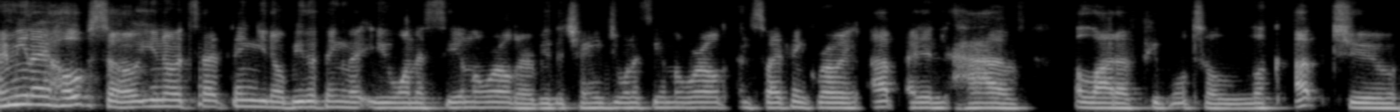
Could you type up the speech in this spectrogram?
I mean, I hope so. You know, it's that thing, you know, be the thing that you want to see in the world or be the change you want to see in the world. And so I think growing up, I didn't have a lot of people to look up to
